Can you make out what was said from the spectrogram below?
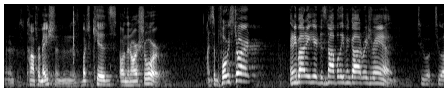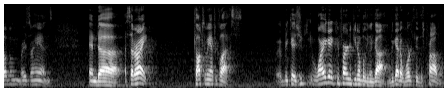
uh, confirmation, and there's a bunch of kids on the North Shore. I said, before we start, anybody here does not believe in God, raise your hand. Two, two of them raised their hands. And uh, I said, all right, talk to me after class. Because you, why are you getting confirmed if you don't believe in God? We got to work through this problem.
